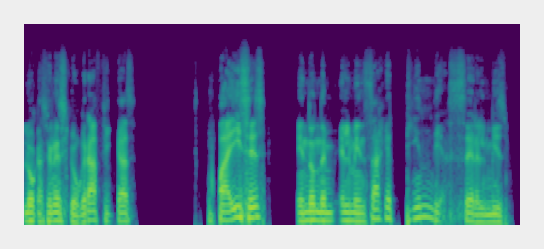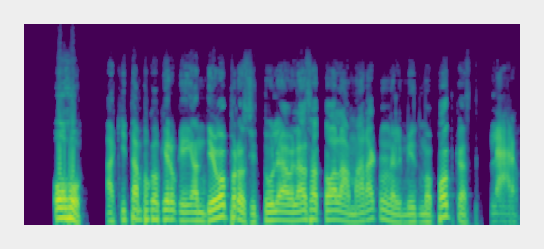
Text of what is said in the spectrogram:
locaciones geográficas, países, en donde el mensaje tiende a ser el mismo. Ojo, aquí tampoco quiero que digan, Diego, pero si tú le hablas a toda la mara con el mismo podcast. Claro,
